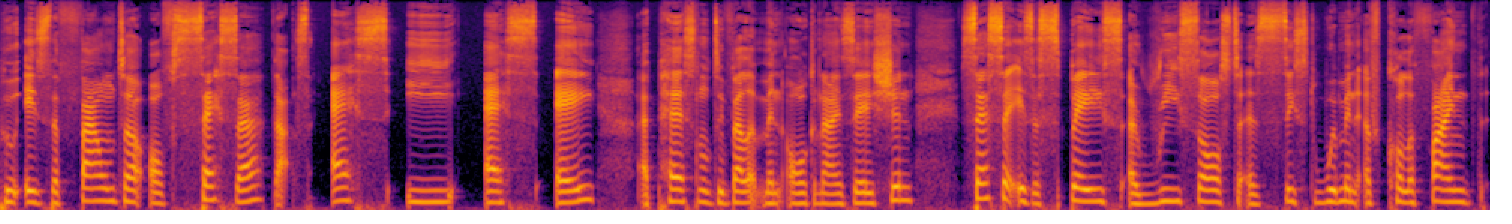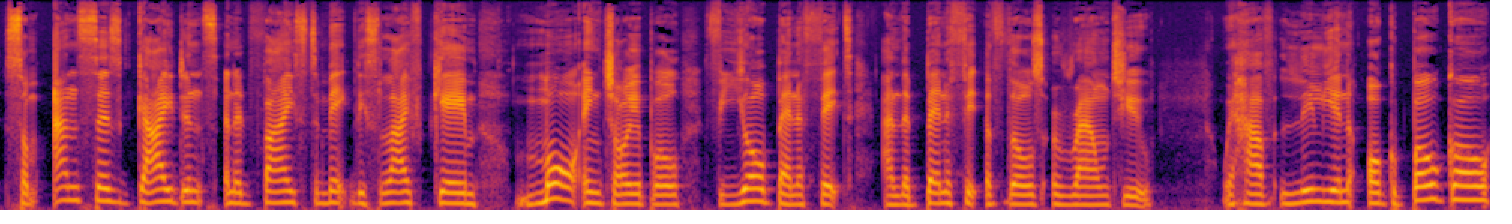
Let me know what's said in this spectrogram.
who is the founder of SESA, that's S E S A, personal development organization. SESA is a space, a resource to assist women of colour find some answers, guidance, and advice to make this life game more enjoyable for your benefit and the benefit of those around you. We have Lillian Ogbogo,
